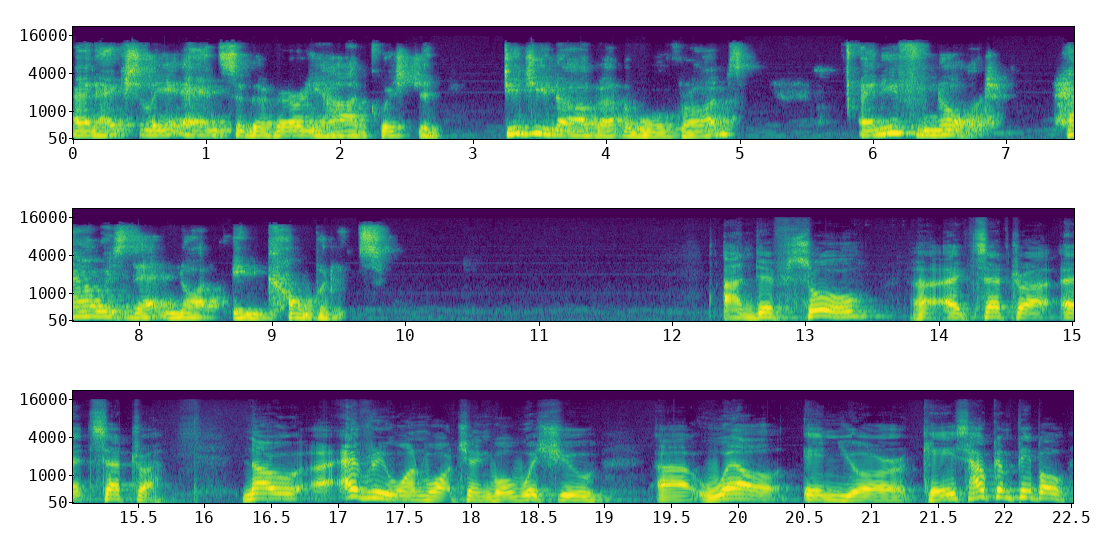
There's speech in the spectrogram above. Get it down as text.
and actually answer the very hard question Did you know about the war crimes? And if not, how is that not incompetence? And if so, etc., uh, etc. Et now, uh, everyone watching will wish you uh, well in your case. How can people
